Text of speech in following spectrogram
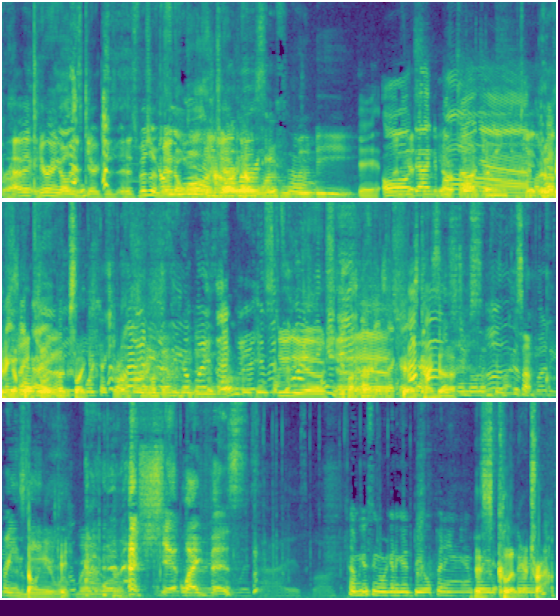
having, hearing all these characters, especially oh, Amanda yeah. Waller in Oh, Japanese. One who will be Oke. Oh, oh I'm dia guessing di it's fotonya. Opening Foto Opening a isekai. picture, it looks like. Voice actor. Well, transferring I them wanna see into the the voice new world. actor. If it's Studio like- shit. Di foto Yeah. isekai. It's kind of Oh, Something funny. crazy. Anime with Amanda Waller. Shit like this. I'm guessing we're gonna get the opening. It's right- clearly a right- trap.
